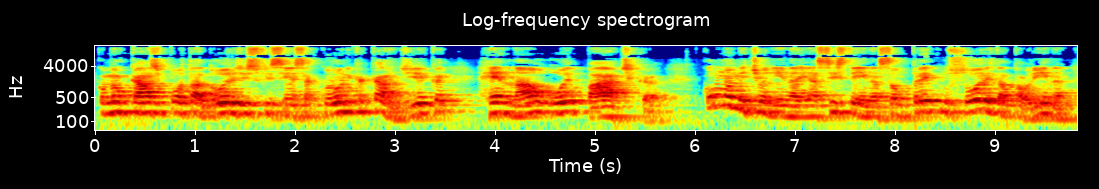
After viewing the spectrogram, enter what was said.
como é o caso de portadores de insuficiência crônica cardíaca, renal ou hepática. Como a metionina e a cisteína são precursores da taurina,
